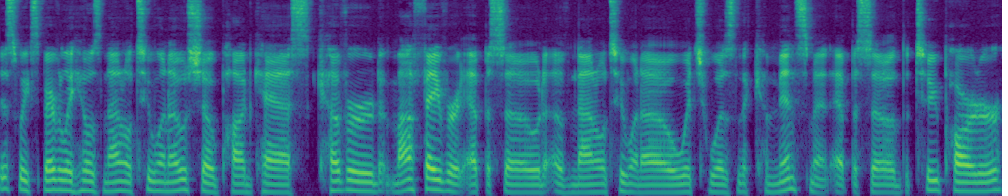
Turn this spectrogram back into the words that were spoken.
This week's Beverly Hills 90210 show podcast covered my favorite episode of 90210, which was the commencement episode, the two-parter,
